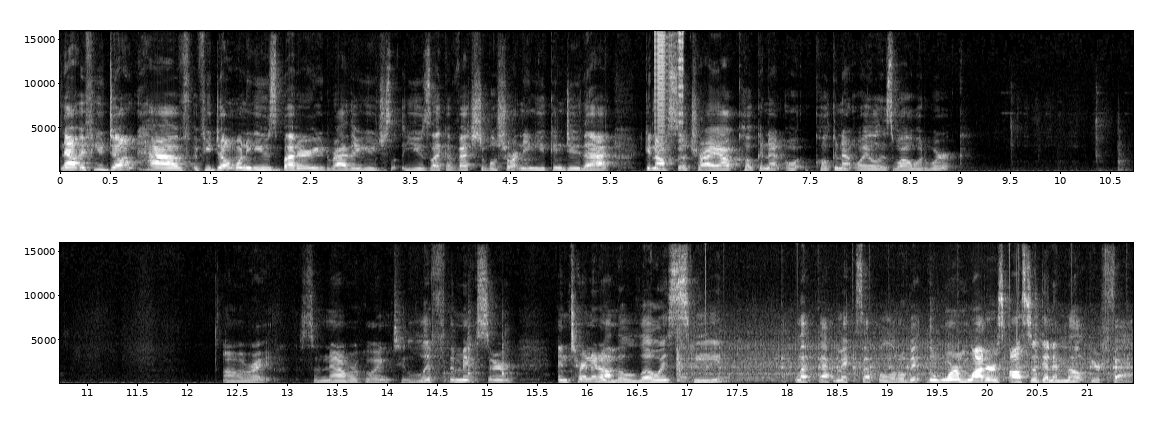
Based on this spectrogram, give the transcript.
Now, if you don't have, if you don't want to use butter, you'd rather use, use like a vegetable shortening, you can do that. You can also try out coconut, coconut oil as well would work. All right. So now we're going to lift the mixer and turn it on the lowest speed. Let that mix up a little bit. The warm water is also gonna melt your fat.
